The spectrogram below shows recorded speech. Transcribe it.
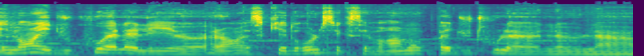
Et non, et du coup, elle, elle est. euh, alors, ce qui est drôle, c'est que c'est vraiment pas du tout la, la, la,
